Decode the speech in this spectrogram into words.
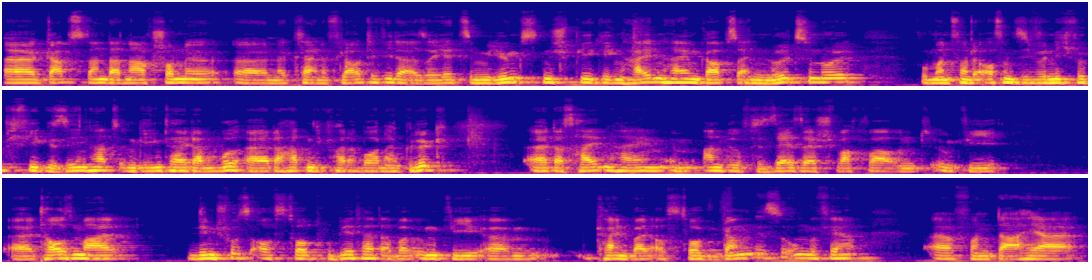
äh, gab es dann danach schon eine, äh, eine, kleine Flaute wieder. Also jetzt im jüngsten Spiel gegen Heidenheim gab es ein 0 zu 0, wo man von der Offensive nicht wirklich viel gesehen hat. Im Gegenteil, da, äh, da hatten die Paderborner Glück, äh, dass Heidenheim im Angriff sehr, sehr schwach war und irgendwie äh, tausendmal den Schuss aufs Tor probiert hat, aber irgendwie ähm, kein Ball aufs Tor gegangen ist, so ungefähr. Äh, von daher,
